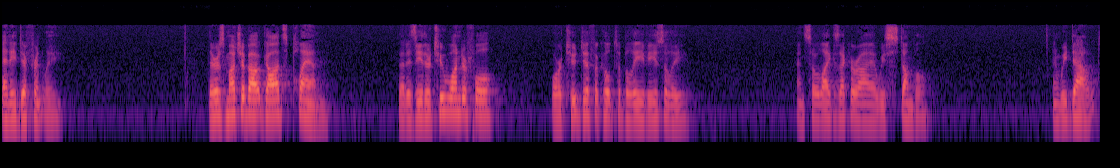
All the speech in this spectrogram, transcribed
any differently? There is much about God's plan that is either too wonderful or too difficult to believe easily. And so, like Zechariah, we stumble and we doubt.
